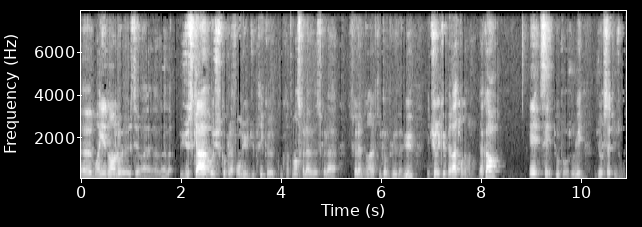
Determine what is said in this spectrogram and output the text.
euh, moyennant le, jusqu'à jusqu'au plafond du, prix que concrètement ce que la, ce que la, ce que la maison a pris comme plus-value, et tu récupéreras ton argent. D'accord? Et c'est tout pour aujourd'hui. Je vous souhaite une journée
